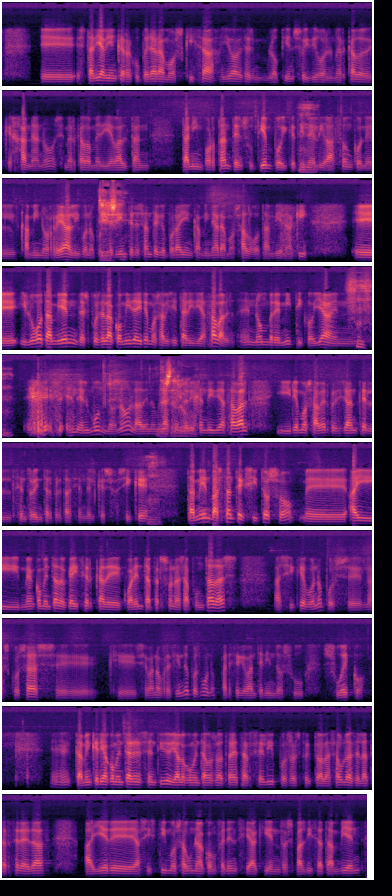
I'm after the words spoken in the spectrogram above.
Eh, estaría bien que recuperáramos quizá, yo a veces lo pienso y digo, el mercado de Quejana, ¿no? ese mercado medieval tan tan importante en su tiempo y que tiene ligazón con el camino real. Y bueno pues sería interesante que por ahí encamináramos algo también aquí. Eh, y luego también después de la comida iremos a visitar Idiazábal ¿eh? nombre mítico ya en, en el mundo no la denominación de origen de Idiazábal y iremos a ver precisamente el centro de interpretación del queso. Así que también bastante exitoso eh, hay me han comentado que hay cerca de 40 personas apuntadas Así que bueno, pues eh, las cosas eh, que se van ofreciendo, pues bueno, parece que van teniendo su, su eco. Eh, también quería comentar en el sentido, ya lo comentamos la otra vez, Arceli, pues respecto a las aulas de la tercera edad, ayer asistimos a una conferencia aquí en Respaldiza también,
